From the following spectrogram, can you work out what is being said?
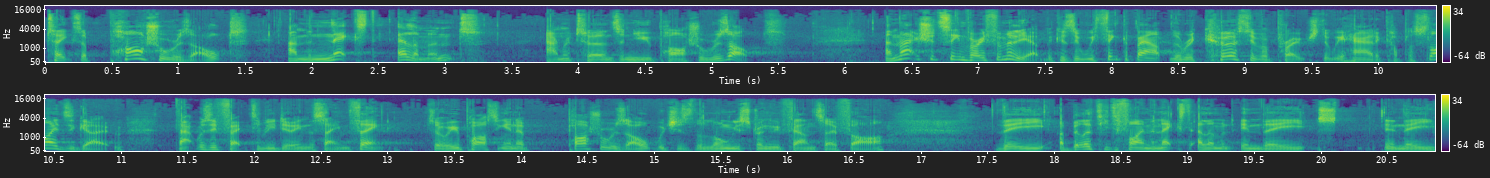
takes a partial result and the next element and returns a new partial result. And that should seem very familiar because if we think about the recursive approach that we had a couple of slides ago, that was effectively doing the same thing. So we were passing in a partial result, which is the longest string we've found so far, the ability to find the next element in the, in the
